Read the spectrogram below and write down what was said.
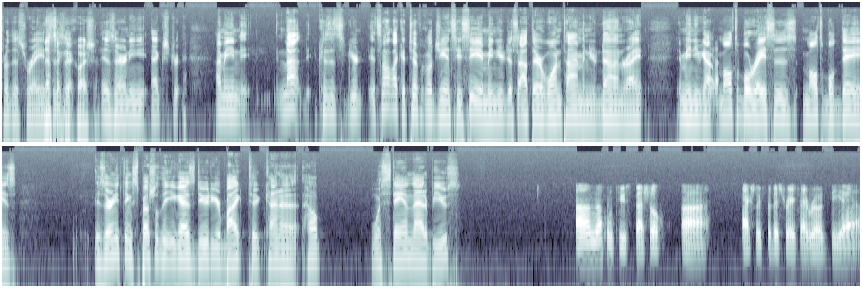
For this race? That's is a good question. Is there any extra? I mean, not because it's you're. It's not like a typical GNCC. I mean, you're just out there one time and you're done, right? I mean, you've got yeah. multiple races, multiple days. Is there anything special that you guys do to your bike to kind of help withstand that abuse? Um, nothing too special. Uh, actually, for this race, I rode the uh,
